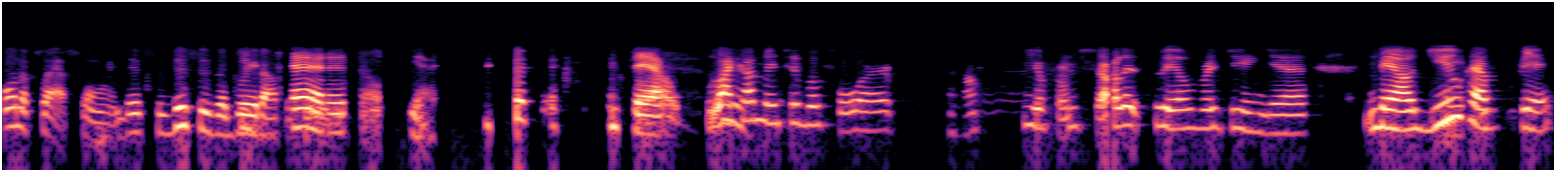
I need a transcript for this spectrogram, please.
on a platform. This this is a great opportunity. So, yeah. now, like I mentioned before, uh-huh. you're from Charlottesville, Virginia. Now you have spent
